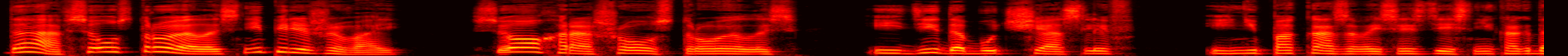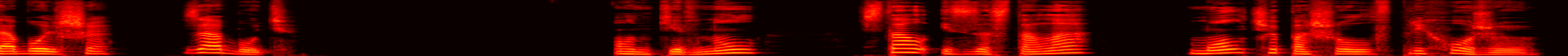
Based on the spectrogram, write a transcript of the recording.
Да, все устроилось, не переживай. Все хорошо устроилось. Иди да будь счастлив. И не показывайся здесь никогда больше. Забудь. Он кивнул, встал из-за стола, молча пошел в прихожую.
